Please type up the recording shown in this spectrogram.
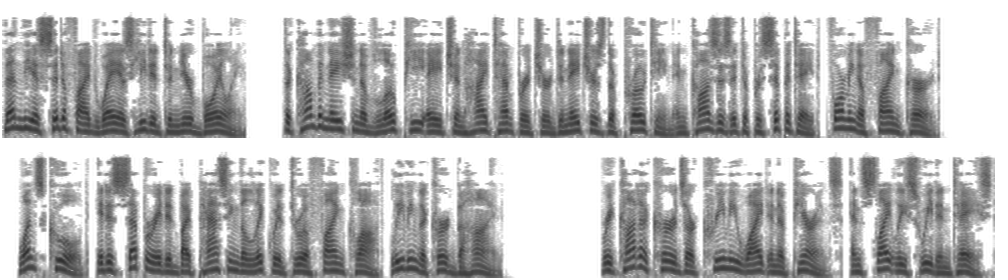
Then the acidified whey is heated to near boiling. The combination of low pH and high temperature denatures the protein and causes it to precipitate, forming a fine curd. Once cooled, it is separated by passing the liquid through a fine cloth, leaving the curd behind. Ricotta curds are creamy white in appearance, and slightly sweet in taste.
